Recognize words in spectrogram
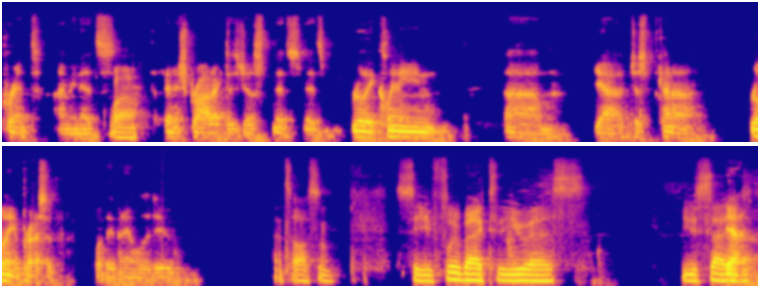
print. I mean, it's wow. the finished product is just it's it's really clean. Um, yeah, just kind of really impressive what they've been able to do. That's awesome. So you flew back to the U.S. You said, yeah.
